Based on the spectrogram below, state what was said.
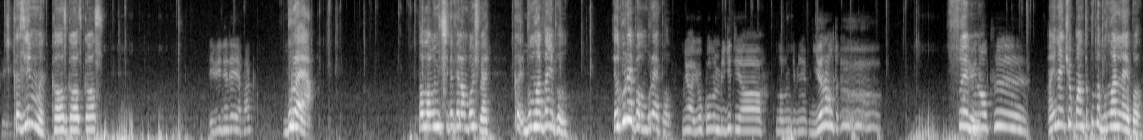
Hızlı. Kazıyım mı? Kaz kaz kaz. Evi nereye yapak? Buraya. Lavın içine falan boş ver. Ka- bunlardan yapalım. Ya da buraya yapalım, buraya yapalım. Ya yok oğlum bir git ya. Lavın dibine yap. Yer altı. Su evi Suyun mi? altı. Aynen çok mantıklı da bunlarla yapalım?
